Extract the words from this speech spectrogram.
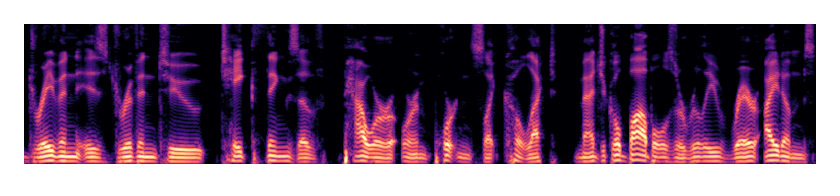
Draven is driven to take things of power or importance, like collect magical baubles or really rare items,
